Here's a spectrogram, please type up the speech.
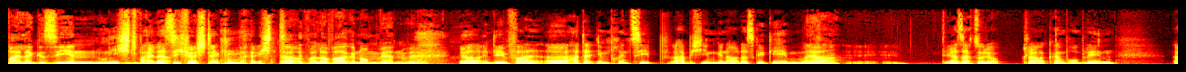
Weil er gesehen. Nicht, weil er ja, sich verstecken möchte. Ja, weil er wahrgenommen werden will. Ja, in dem Fall äh, hat er im Prinzip, habe ich ihm genau das gegeben. Weil Ja. Er, er sagt so, ja, klar, kein Problem. Äh,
